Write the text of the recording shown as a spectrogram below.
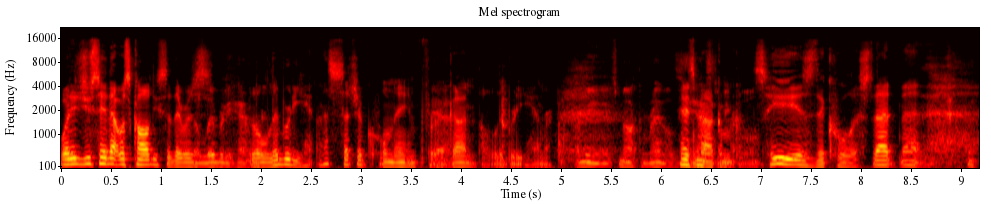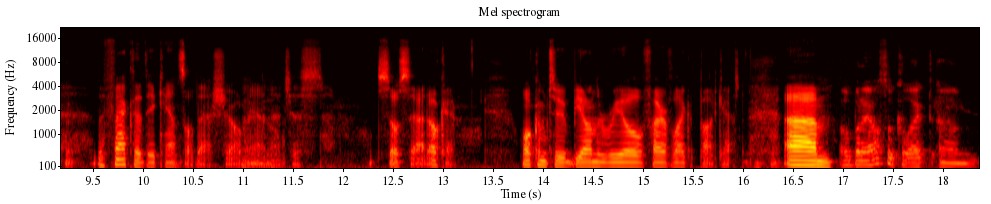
what did you say that was called? You said there was The Liberty Hammer. The Liberty Hammer. That's such a cool name for a gun. The Liberty Hammer. I mean, it's Malcolm Reynolds. It's Malcolm be cool. Reynolds. He is the coolest. That that the fact that they canceled that show, I man, know. that just it's so sad. Okay. Welcome to Beyond the Reel Firefly podcast. Um, Oh, but I also collect, um,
